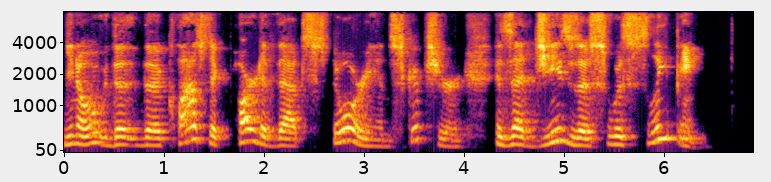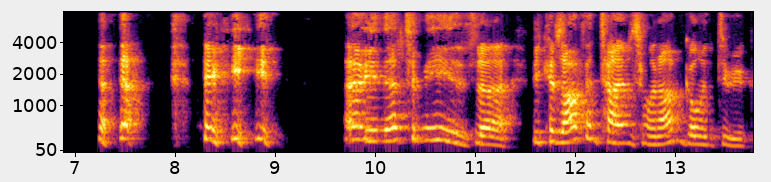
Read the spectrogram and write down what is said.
you know, the, the classic part of that story in scripture is that Jesus was sleeping. I, mean, I mean, that to me is uh, because oftentimes when I'm going through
